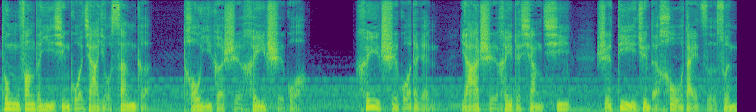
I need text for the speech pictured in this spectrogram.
东方的异形国家有三个，头一个是黑齿国，黑齿国的人牙齿黑的像漆，是帝俊的后代子孙。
